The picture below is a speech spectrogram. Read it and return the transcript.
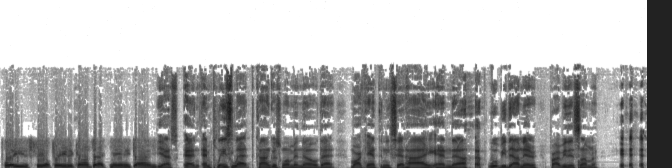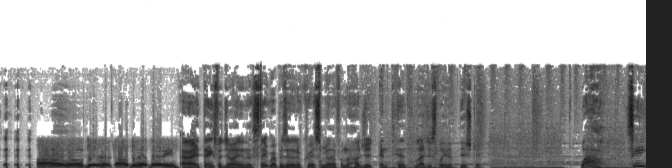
please feel free to contact me anytime. Yes, and and please let Congresswoman know that Mark Anthony said hi, and uh, we'll be down there probably this summer. I will do it. I'll do it, buddy. All right, thanks for joining us. State Representative Chris Miller from the 110th Legislative District. Wow. See,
